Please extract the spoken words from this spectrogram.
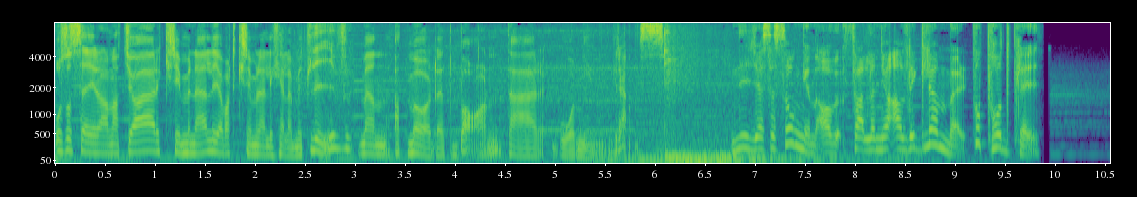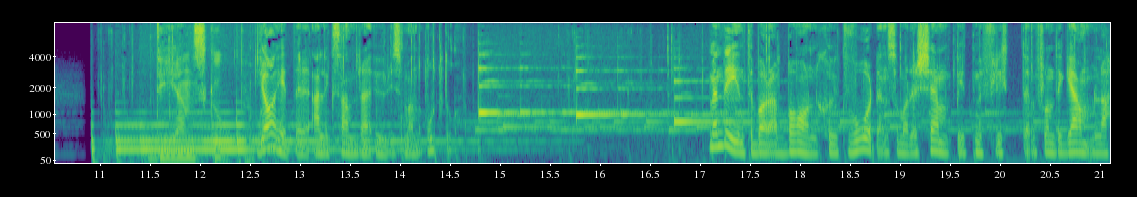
Och så säger han att jag är kriminell, jag har varit kriminell i hela mitt liv men att mörda ett barn, där går min gräns. Nya säsongen av Fallen jag aldrig glömmer på Podplay. DN Scoop. Jag heter Alexandra Urisman Otto. Men det är inte bara barnsjukvården som har det kämpigt med flytten från det gamla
